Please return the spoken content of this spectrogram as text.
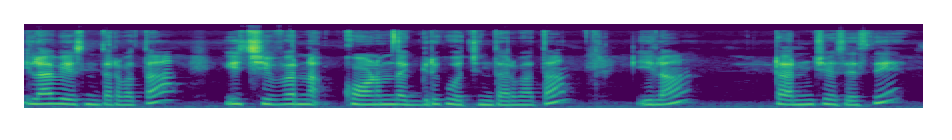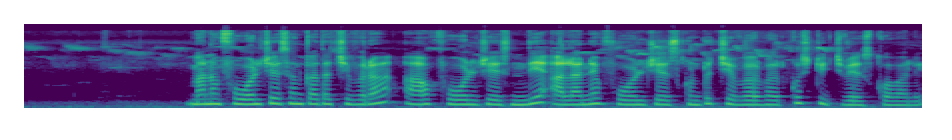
ఇలా వేసిన తర్వాత ఈ చివరిన కోణం దగ్గరికి వచ్చిన తర్వాత ఇలా టర్న్ చేసేసి మనం ఫోల్డ్ చేసాం కదా చివర ఆ ఫోల్డ్ చేసింది అలానే ఫోల్డ్ చేసుకుంటూ చివరి వరకు స్టిచ్ వేసుకోవాలి.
